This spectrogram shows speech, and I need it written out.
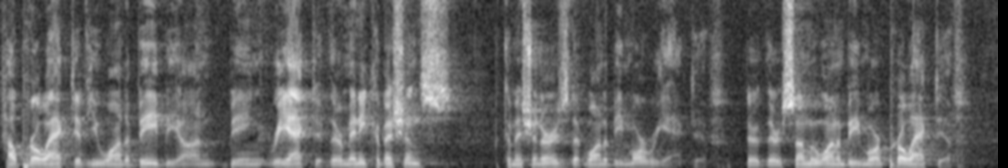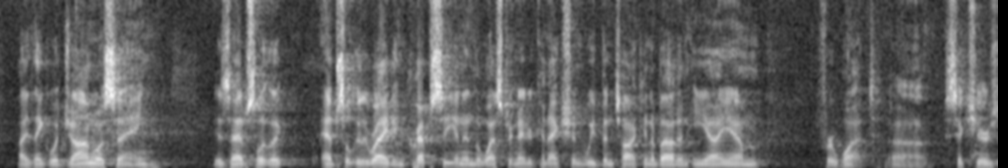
how proactive you want to be beyond being reactive. There are many commissions, commissioners that want to be more reactive. There, there are some who want to be more proactive. I think what John was saying is absolutely, absolutely right. In CREPC and in the Western Interconnection, we've been talking about an EIM for what, uh, six years?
